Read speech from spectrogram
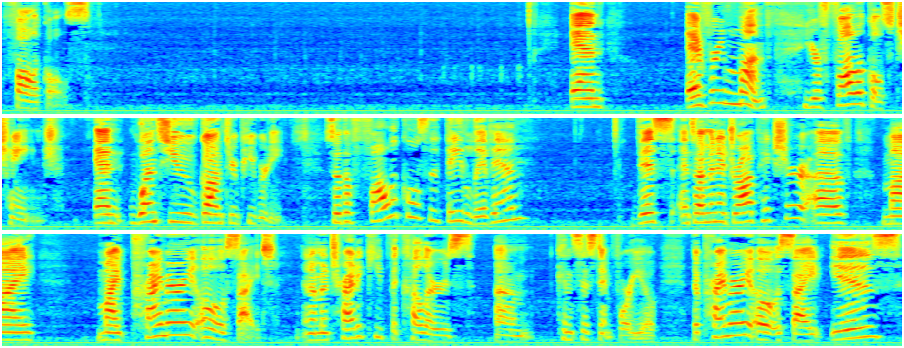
follicles. And every month, your follicles change, and once you've gone through puberty. So the follicles that they live in, this, and so I'm going to draw a picture of my, my primary oocyte, and I'm going to try to keep the colors um, consistent for you. The primary oocyte is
